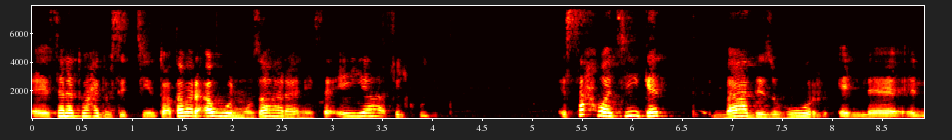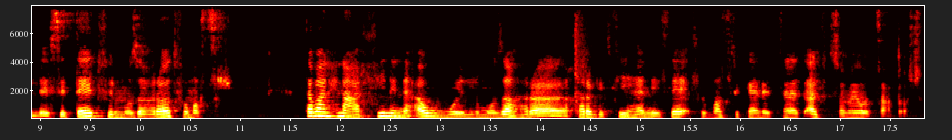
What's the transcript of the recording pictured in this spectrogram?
آه، سنة 61 تعتبر أول مظاهرة نسائية في الكويت. الصحوة دي جت بعد ظهور ال- الستات في المظاهرات في مصر. طبعا إحنا عارفين إن أول مظاهرة خرجت فيها النساء في مصر كانت سنة 1919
